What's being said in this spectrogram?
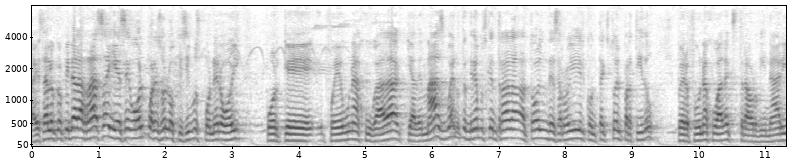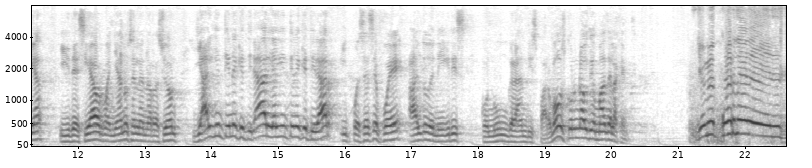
Ahí está lo que opina la raza y ese gol, por eso lo quisimos poner hoy, porque fue una jugada que además, bueno, tendríamos que entrar a, todo el desarrollo y el contexto del partido, pero fue una jugada extraordinaria y decía Orbañanos en la narración, y alguien tiene que tirar, y alguien tiene que tirar, y pues ese fue Aldo de Nigris con un gran disparo. Vamos con un audio más de la gente. Yo me acuerdo del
